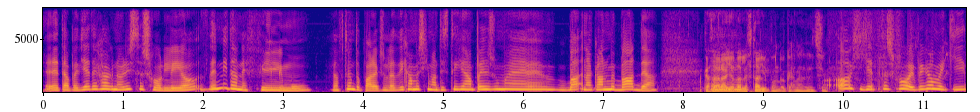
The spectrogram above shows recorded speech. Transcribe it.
Ε, τα παιδιά τα είχα γνωρίσει στο σχολείο. Δεν ήταν φίλοι μου. Αυτό είναι το παράξενο. Δηλαδή είχαμε σχηματιστεί για να παίζουμε, να κάνουμε μπάντα. Καθαρά ε, για τα λεφτά λοιπόν το κάνατε, έτσι. Όχι, γιατί θα σου πω, πήγαμε εκεί.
